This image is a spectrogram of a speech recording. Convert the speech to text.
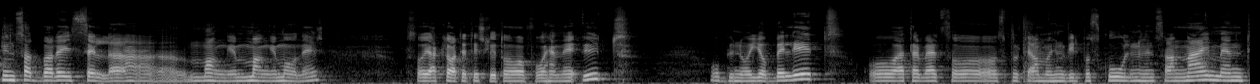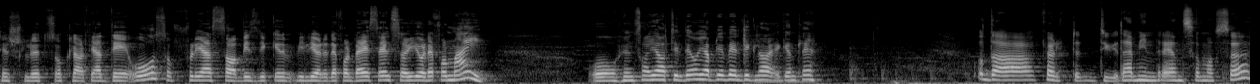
Hun satt bare i cella eh, mange, mange måneder. Så jeg klarte til slutt å få henne ut og begynne å jobbe litt. Og etter hvert så spurte jeg om hun ville på skolen. Hun sa nei, men til slutt så klarte jeg det òg. Fordi jeg sa hvis du ikke vil gjøre det for deg selv, så gjør det for meg. Og hun sa ja til det, og jeg ble veldig glad, egentlig. Og da følte du deg mindre ensom også?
